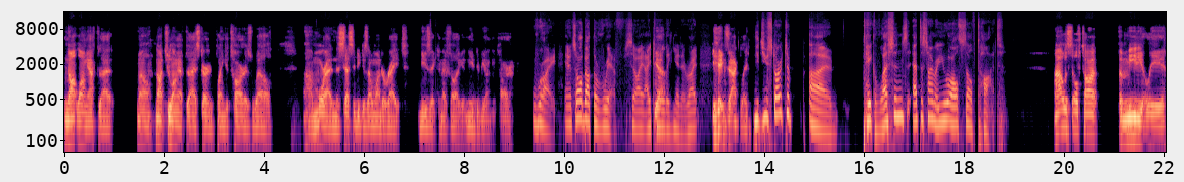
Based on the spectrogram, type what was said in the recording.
not long after that, well, not too long after that, I started playing guitar as well, um, more out of necessity because I wanted to write music and I felt like it needed to be on guitar. Right. And it's all about the riff. So I, I totally yeah. get it. Right. Yeah, exactly. Did you start to uh, take lessons at this time? Or are you all self taught? I was self taught immediately.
